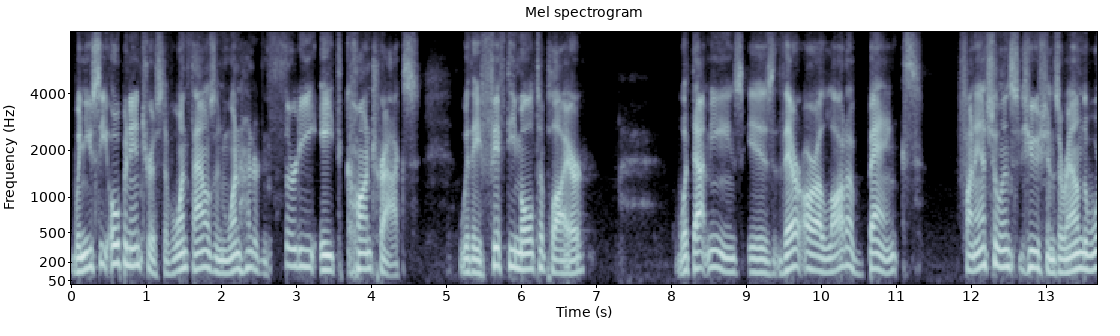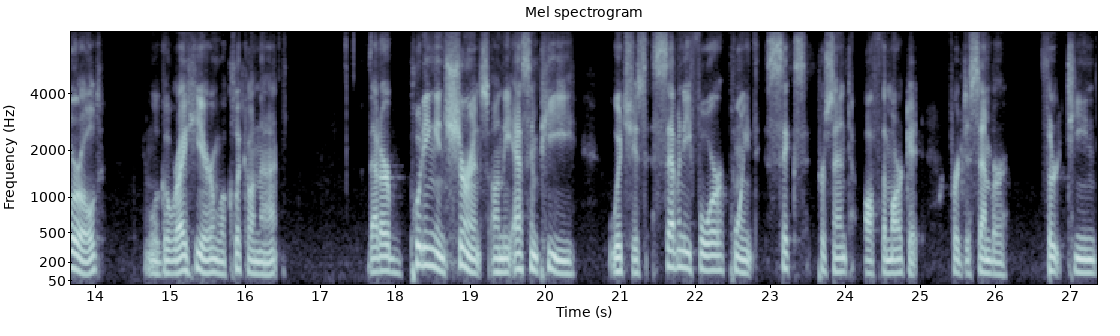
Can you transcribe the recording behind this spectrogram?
When you see open interest of 1,138 contracts with a 50 multiplier, what that means is there are a lot of banks, financial institutions around the world, and we'll go right here and we'll click on that, that are putting insurance on the S&P which is 74.6% off the market for December 13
